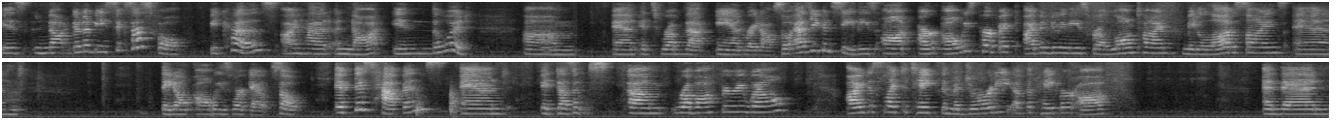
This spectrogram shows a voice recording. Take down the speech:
is not going to be successful because I had a knot in the wood. Um, and it's rubbed that and right off. So as you can see, these aren't always perfect. I've been doing these for a long time, made a lot of signs, and they don't always work out. So if this happens and it doesn't um, rub off very well, I just like to take the majority of the paper off and then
